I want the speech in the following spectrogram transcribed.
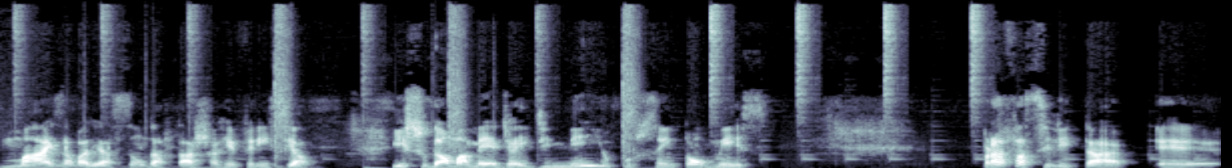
mais a variação da taxa referencial. Isso dá uma média aí de 0,5% ao mês. Para facilitar, é,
